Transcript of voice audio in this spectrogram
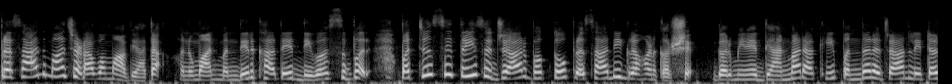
પ્રસાદમાં ચડાવવામાં આવ્યા હતા. હનુમાન મંદિર ખાતે દિવસભર પચીસથી ત્રીસ હજાર ભક્તો પ્રસાદી ગ્રહણ કરશે. ગરમીને ધ્યાનમાં રાખી પંદર હજાર લીટર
